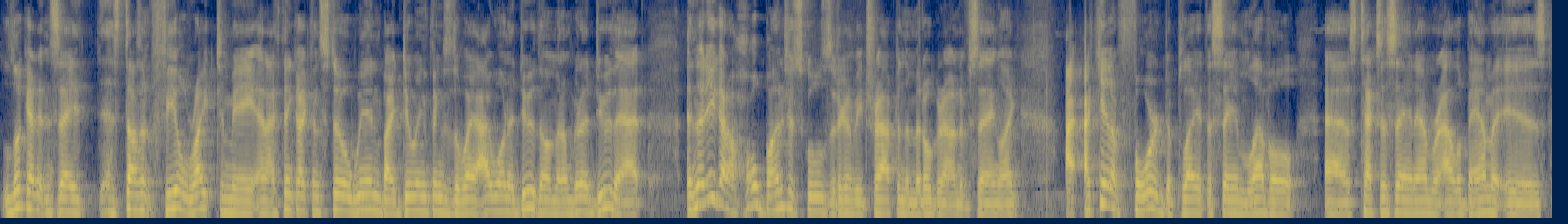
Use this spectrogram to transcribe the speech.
look at it and say, this doesn't feel right to me, and I think I can still win by doing things the way I want to do them, and I'm going to do that. And then you got a whole bunch of schools that are going to be trapped in the middle ground of saying like, I, I can't afford to play at the same level as Texas A&M or Alabama is.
